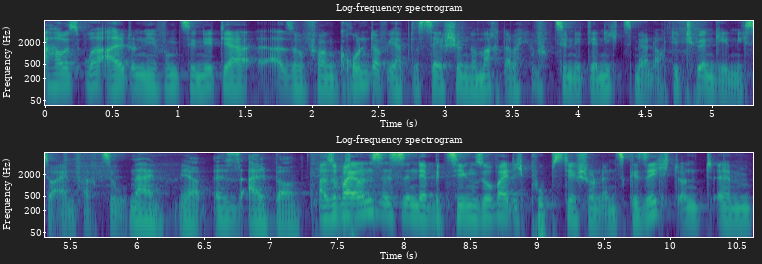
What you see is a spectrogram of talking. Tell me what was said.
Haus uralt und hier funktioniert ja, also von Grund auf, ihr habt das sehr schön gemacht, aber hier funktioniert ja nichts mehr und auch die Türen gehen nicht so einfach zu. Nein, ja, es ist Altbau. Also bei uns ist in der Beziehung so weit, ich pups dir schon ins Gesicht und ähm,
